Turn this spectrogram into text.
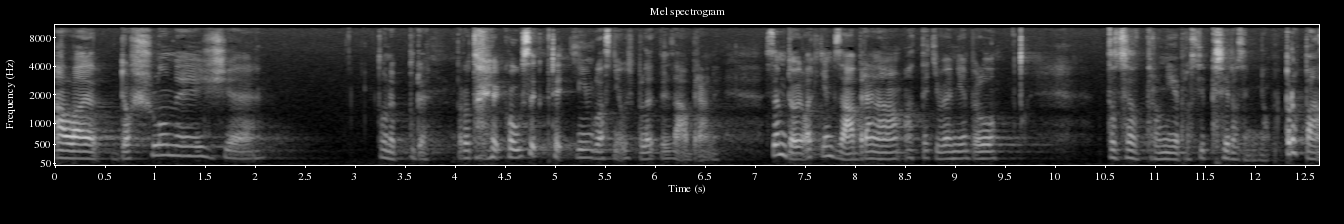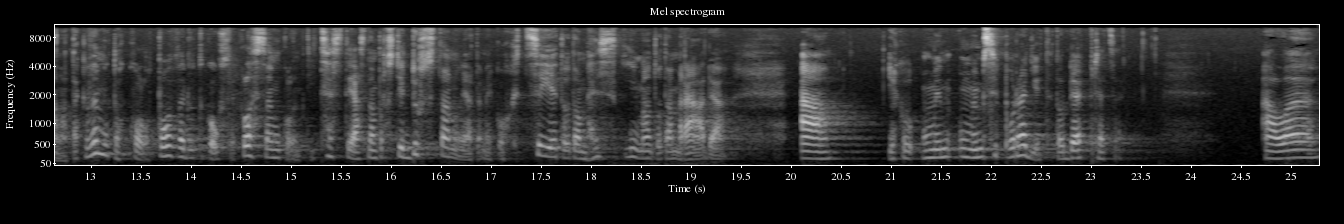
Ale došlo mi, že to nepůjde, protože kousek předtím vlastně už byly ty zábrany. Jsem dojela k těm zábranám a teď ve mně bylo to, co pro mě je prostě přirozené. No, pro pána, tak vemu to kolo, povedu to kousek lesem kolem té cesty, já se tam prostě dostanu, já tam jako chci, je to tam hezký, mám to tam ráda. A jako umím, umím si poradit, to jde přece. Ale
